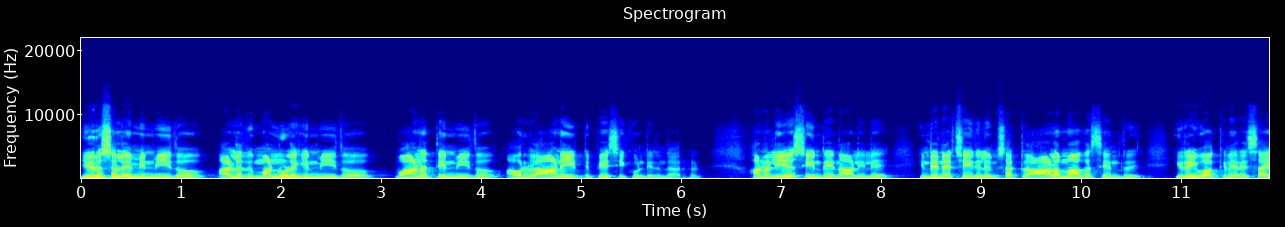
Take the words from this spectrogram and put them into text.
எருசலேமின் மீதோ அல்லது மண்ணுலகின் மீதோ வானத்தின் மீதோ அவர்கள் ஆணையிட்டு பேசி கொண்டிருந்தார்கள் ஆனால் இயேசு இன்றைய நாளிலே இன்றைய நற்செய்தியிலும் சற்று ஆழமாக சென்று இறைவாக்கினர் எஸ்ஐ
